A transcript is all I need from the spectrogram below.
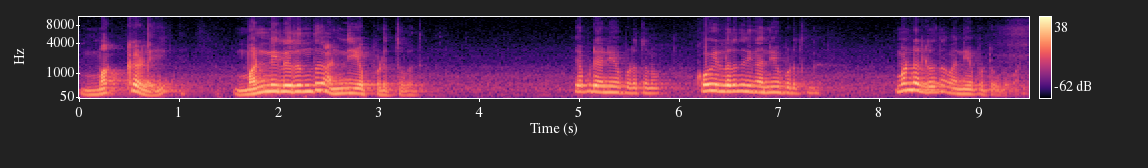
மக்களை மண்ணிலிருந்து அந்நியப்படுத்துவது. எப்படி அந்நியப்படுத்தணும்? கோயிலிருந்து நீங்கள் அந்நியப்படுத்துங்க. மண்ணிலிருந்து அவன் அந்நியப்பட்டு விடுவான்.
